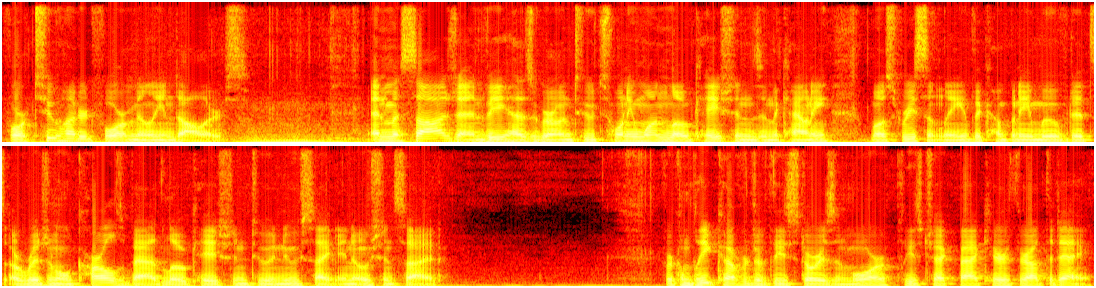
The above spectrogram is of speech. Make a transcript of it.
for $204 million. And Massage Envy has grown to 21 locations in the county. Most recently, the company moved its original Carlsbad location to a new site in Oceanside. For complete coverage of these stories and more, please check back here throughout the day.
